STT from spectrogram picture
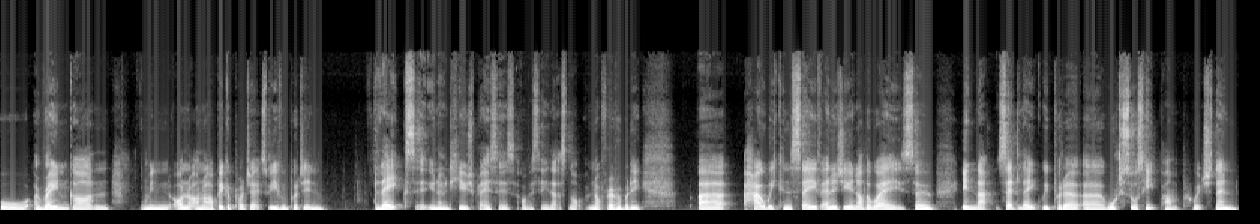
or a rain garden. I mean, on, on our bigger projects, we even put in lakes, you know, in huge places. Obviously, that's not not for everybody. Uh, how we can save energy in other ways. So, in that said lake, we put a, a water source heat pump, which then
